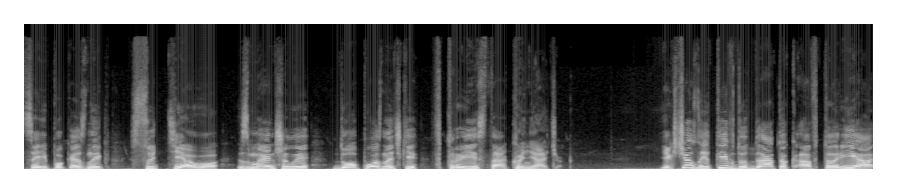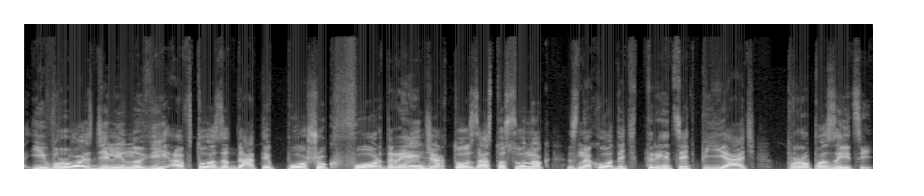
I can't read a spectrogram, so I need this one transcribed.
цей показник суттєво зменшили до позначки в 300 конячок. Якщо зайти в додаток Авторія і в розділі Нові авто задати пошук Ford Ranger, то застосунок знаходить 35 пропозицій.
